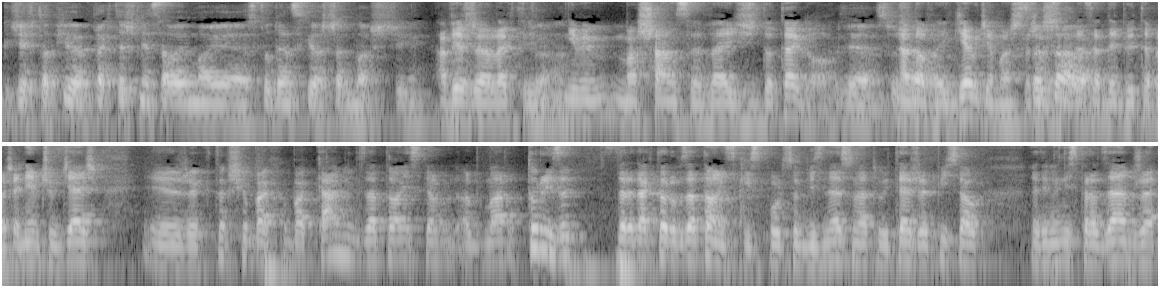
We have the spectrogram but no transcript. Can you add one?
gdzie wtopiłem praktycznie całe moje studenckie oszczędności. A wiesz, że Elektrim, Tak. nie wiem, ma szansę wejść do tego. Wiem, Na nowej giełdzie masz szansę zadebiutować. A nie wiem, czy widziałeś, y, że ktoś chyba, chyba Kamil Zatoński albo Mar- któryś z, redaktorów Zatońskich z Pulsu Biznesu na Twitterze pisał, ja tego nie sprawdzałem, że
